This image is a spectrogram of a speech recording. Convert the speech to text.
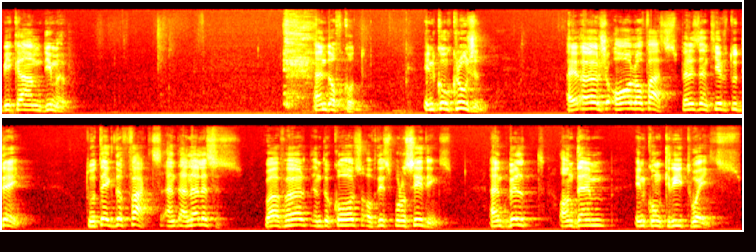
become dimmer. End of quote. In conclusion, I urge all of us present here today to take the facts and analysis we have heard in the course of these proceedings and build on them in concrete ways.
